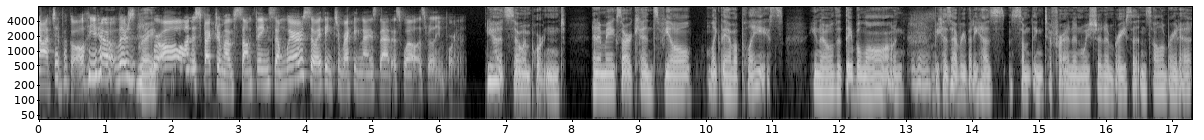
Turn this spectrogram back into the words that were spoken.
not typical. You know, there's right. we're all on a spectrum of something somewhere. So I think to recognize that as well is really important. Yeah, it's so important. And it makes our kids feel like they have a place, you know, that they belong mm-hmm. because everybody has something different and we should embrace it and celebrate it.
